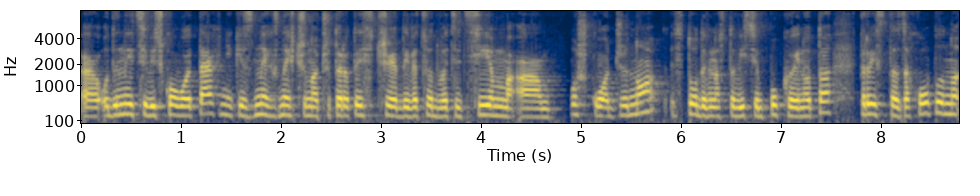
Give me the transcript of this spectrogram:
е, одиниці військової техніки. З них знищено 4927 е, пошкоджено, 198 покинуто, 300 захоплено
